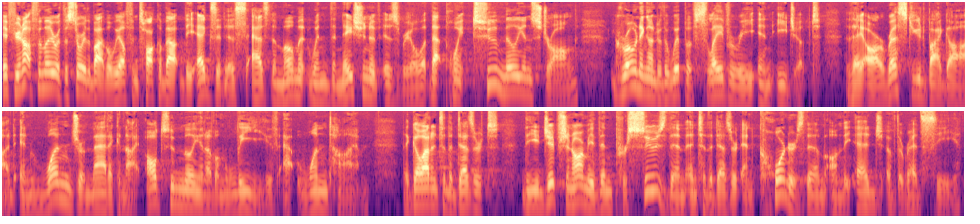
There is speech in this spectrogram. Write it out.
If you're not familiar with the story of the Bible, we often talk about the Exodus as the moment when the nation of Israel, at that point two million strong, groaning under the whip of slavery in Egypt, they are rescued by God in one dramatic night. All two million of them leave at one time. They go out into the desert. The Egyptian army then pursues them into the desert and corners them on the edge of the Red Sea.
